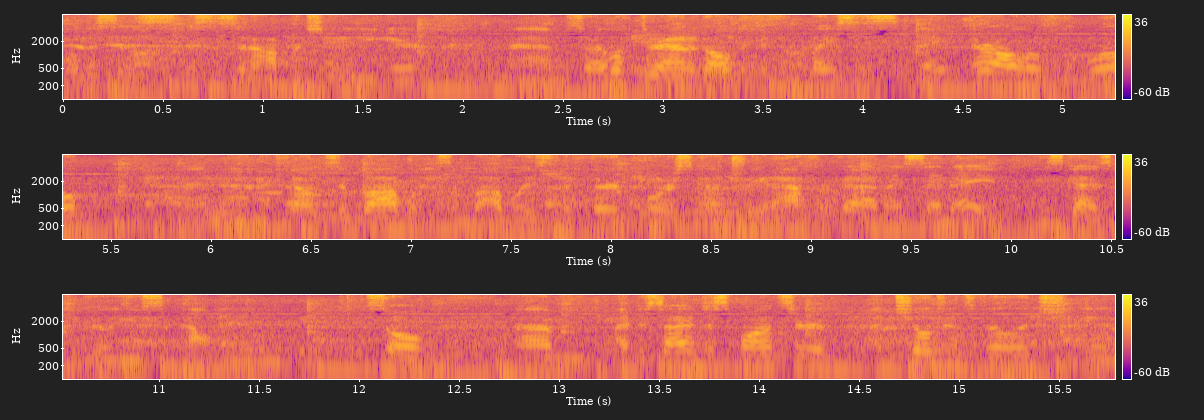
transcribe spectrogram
well, this is this is an opportunity here. Um, so I looked around at all the different places. They, are all over the world, and uh, I found Zimbabwe. Zimbabwe is the third poorest country in Africa, and I said, hey, these guys could really use some help. So um, I decided to sponsor a children's village in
